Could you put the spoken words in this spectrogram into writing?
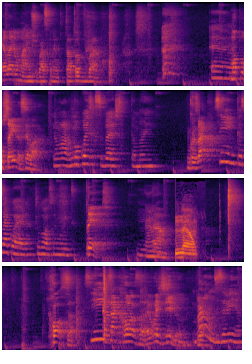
ela era um anjo, basicamente. Está todo de branco. Ah, Uma pulseira, sei lá. não há uma coisa que se veste também. Um casaco? Sim, casaco era. Tu gostas muito. Preto. Não. Não. Rosa. Sim. Casaco rosa. É mais giro. Pronto, sabia.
